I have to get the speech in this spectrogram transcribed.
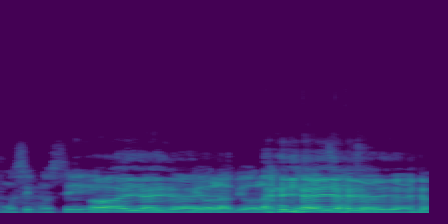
musik-musik oh iya iya. iya. biola biola gitu Iya iya iya iya. iya.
